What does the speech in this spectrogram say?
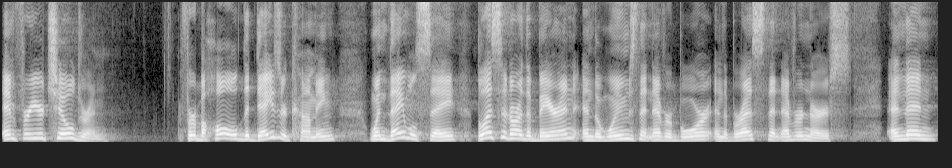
and for your children. For behold, the days are coming when they will say, Blessed are the barren and the wombs that never bore and the breasts that never nurse. And then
